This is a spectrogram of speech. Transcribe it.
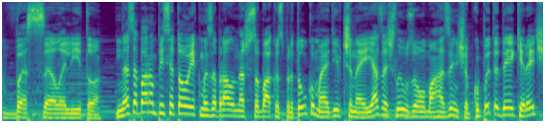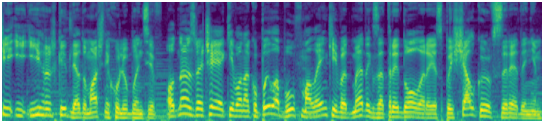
веселе літо. Незабаром після того, як ми забрали нашу собаку з притулку, моя дівчина і я зайшли у зоомагазин, щоб купити деякі речі і іграшки для домашніх улюбленців. Одною з речей, які вона купила, був маленький ведмедик за 3 долари з пищалкою всередині.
